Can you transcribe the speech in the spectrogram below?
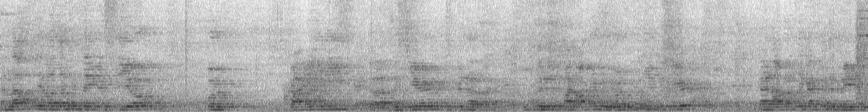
And lastly, I would like to thank the CEO for guiding me uh, this year. It's been, a, it's been my honor to work with you this year, and I don't think I could have made it,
